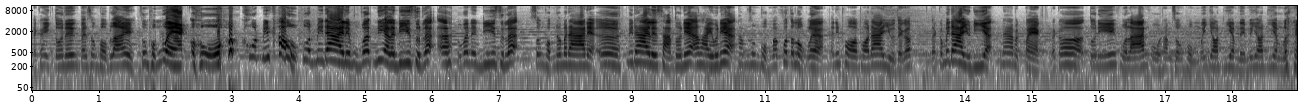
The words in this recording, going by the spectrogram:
แล้วก็อีกตัวหนึ่งเป็นทรงผมอะไรทรงผมแหวกโอ้โหโคตรไม่เข้าโคตรไม่ได้เลยผมว่านี่ยแหละดีสุดละอะผมว่าเนี่ยดีสุดละ ทรงผมธรรมดาเนี่ยเออไม่ได้เลย 3 ตัวเนี้ยอะไรวะเนี่ยทำทรงผมมาโคตรตลกเลยอ,อันนี้พอพอได้อยู่แต่ก็แต่ก็ไม่ได้อยู่ดีอะหน้าแปลกๆ แล้วก็ตัวนี้หัวล้านโอ้ทำทรงผมไม่ยอดเยี่ยมเลยไม่ยอดเยี่ยมเลย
